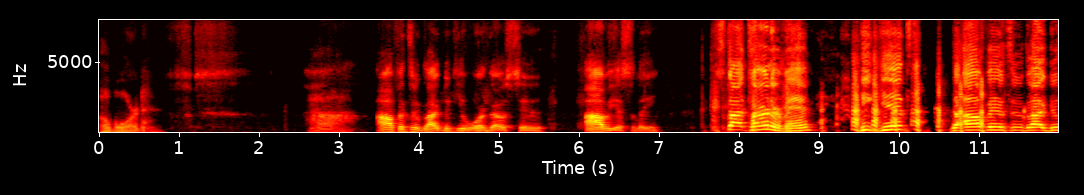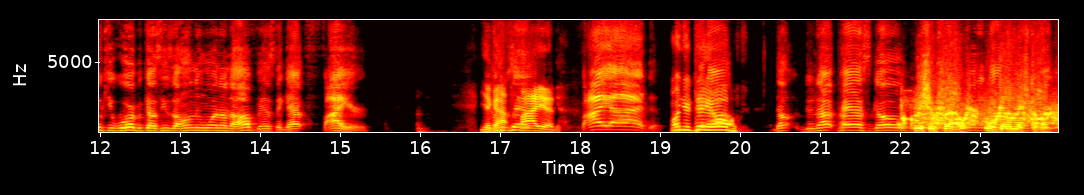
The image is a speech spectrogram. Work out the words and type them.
award. Ah, offensive Glock Dookie Award goes to obviously Scott Turner, man. He gets the offensive Glock Dookie Award because he's the only one on the offense that got fired. You, You know got what I'm saying? fired. Fired. On your day Yeah. off. Don't do not pass go. Mission failed. We'll get 'em next time.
